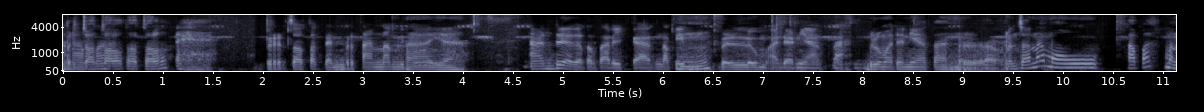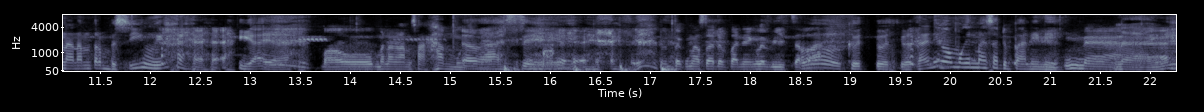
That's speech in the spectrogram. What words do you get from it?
bercocol-cocol? eh bercocok dan bertanam itu Nah ya ada ketertarikan tapi Hmm. belum ada niatan. belum ada niatan. Belum. Rencana mau apa? Menanam term besi mungkin? Enggak ya? Mau menanam saham mungkin. Oh, asik. Untuk masa depan yang lebih cerah. Oh good good good. Nah ini ngomongin masa depan ini. Nah, Nah ini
